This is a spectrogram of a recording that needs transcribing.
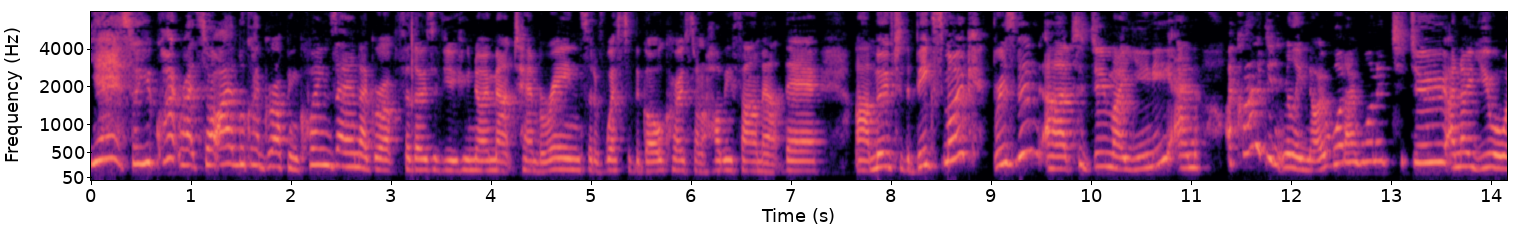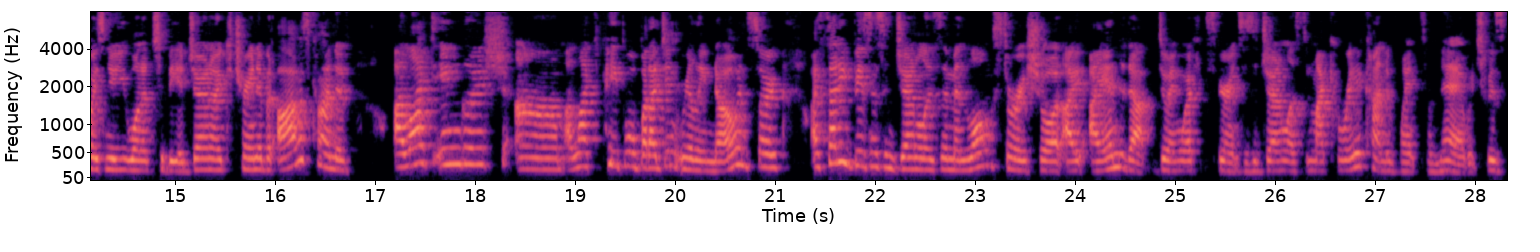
Yeah, so you're quite right. So I look, I grew up in Queensland. I grew up, for those of you who know Mount Tamborine, sort of west of the Gold Coast on a hobby farm out there. Uh, moved to the Big Smoke, Brisbane, uh, to do my uni, and I kind of didn't really know what I wanted to do. I know you always knew you wanted to be a journo, Katrina, but I was kind of I liked English, um, I liked people, but I didn't really know. And so I studied business and journalism. And long story short, I, I ended up doing work experience as a journalist, and my career kind of went from there, which was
